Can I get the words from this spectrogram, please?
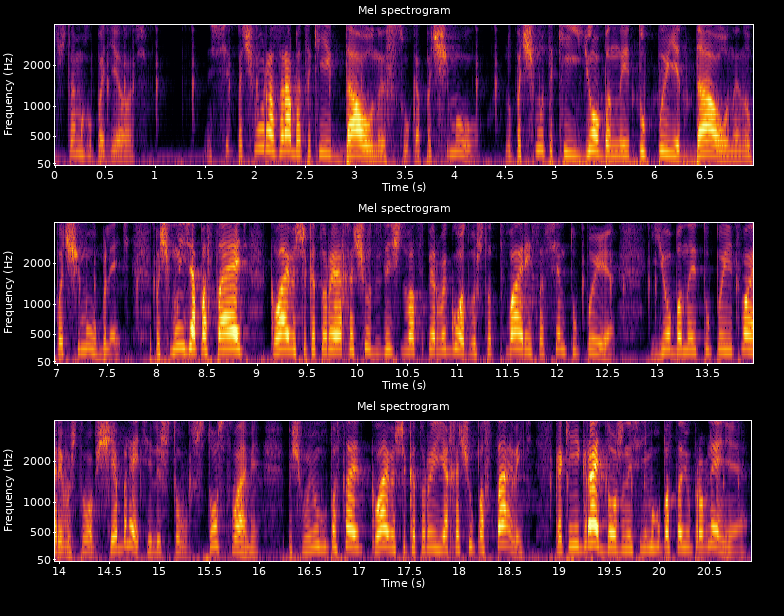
Что я могу поделать? Почему разрабы такие дауны, сука? Почему? Ну почему такие ебаные тупые дауны? Ну почему, блядь? Почему нельзя поставить клавиши, которые я хочу 2021 год? Вы что, твари совсем тупые? Ебаные тупые твари. Вы что, вообще, блядь? Или что? Что с вами? Почему я не могу поставить клавиши, которые я хочу поставить? Как я играть должен, если не могу поставить управление?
